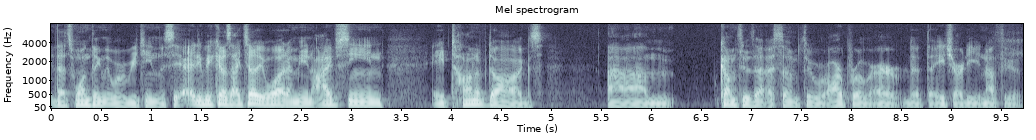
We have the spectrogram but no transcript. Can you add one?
that's one thing that we routinely see because I tell you what, I mean, I've seen a ton of dogs um, come through the some through our program or that the HRD, not through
